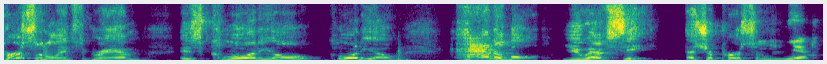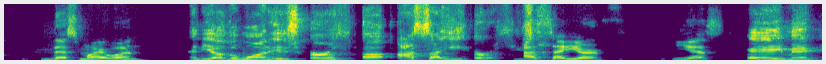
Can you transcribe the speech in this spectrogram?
personal Instagram is Claudio Claudio Hannibal UFC. That's your personal. Yep, that's my one. And the other one is Earth uh, Acai Earth. Acai Earth. Yes. Hey man.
